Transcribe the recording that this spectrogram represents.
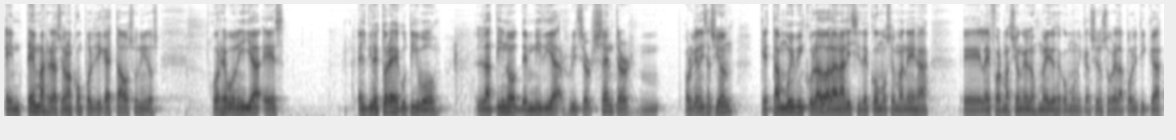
en temas relacionados con política de Estados Unidos. Jorge Bonilla es el director ejecutivo latino de Media Research Center, mm, organización que está muy vinculado al análisis de cómo se maneja eh, la información en los medios de comunicación sobre la política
